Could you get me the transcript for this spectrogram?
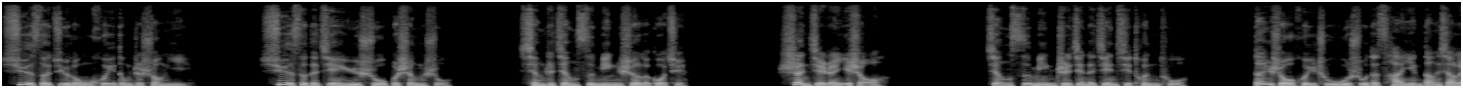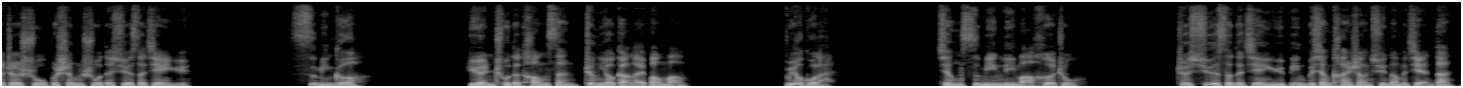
血色巨龙挥动着双翼，血色的箭雨数不胜数，向着江思明射了过去。善解人意手，江思明指尖的剑气吞吐，单手挥出无数的残影，当下了这数不胜数的血色剑雨。思明哥，远处的唐三正要赶来帮忙，不要过来！江思明立马喝住。这血色的剑雨并不像看上去那么简单。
